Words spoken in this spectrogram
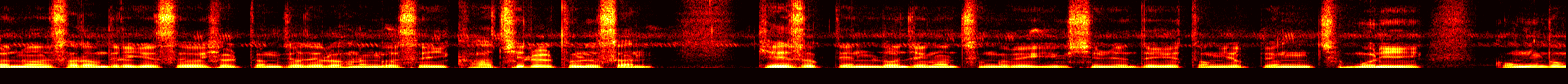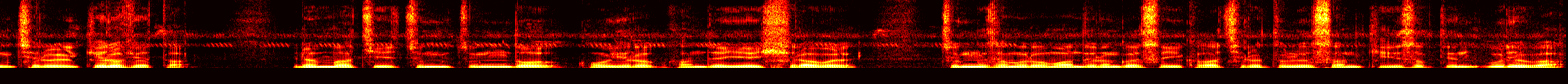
없는 사람들에게서 혈당 조절을 하는 것의 가치를 둘러싼 계속된 논쟁은 1960년대의 당뇨병 전문의 공동체를 괴롭혔다. 이런 마치 중증도 고혈압 환자의 혈압을 정상으로 만드는 것의 가치를 둘러싼 계속된 우려가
